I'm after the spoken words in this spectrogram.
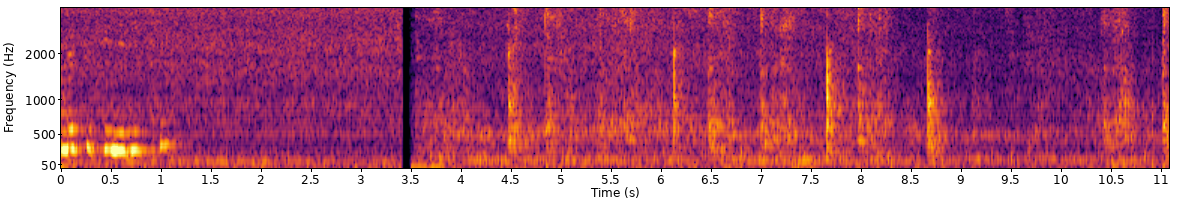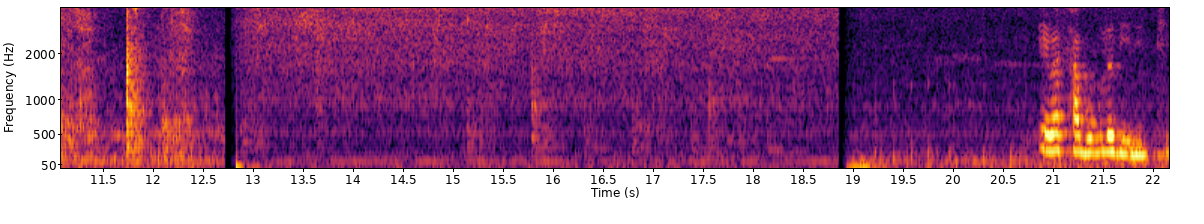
সামান্য একটু চিনি দিচ্ছি। এবার সাবুগুলো দিয়ে দিচ্ছি।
